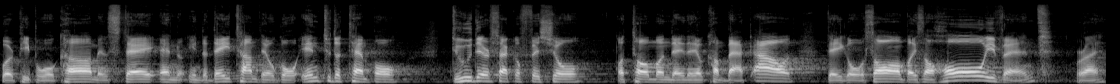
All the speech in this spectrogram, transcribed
where people will come and stay. And in the daytime, they'll go into the temple, do their sacrificial atonement, then they'll come back out. They go on, but it's a whole event, right?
